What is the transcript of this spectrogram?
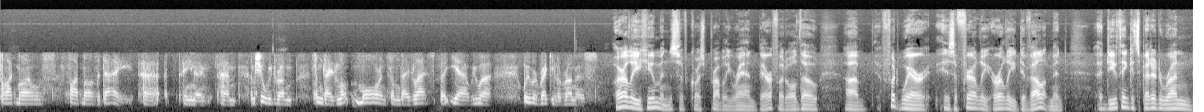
five miles five miles a day. Uh, you know, um, I'm sure we'd run some days a lot more and some days less, but yeah, we were we were regular runners. Early humans, of course, probably ran barefoot, although um, footwear is a fairly early development. Uh, do you think it's better to run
